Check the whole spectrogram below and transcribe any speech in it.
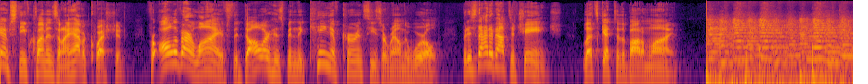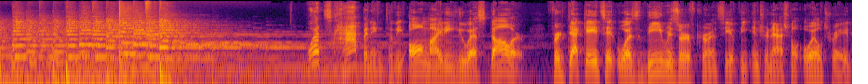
I'm Steve Clemons, and I have a question. For all of our lives, the dollar has been the king of currencies around the world. But is that about to change? Let's get to the bottom line. What's happening to the almighty US dollar? For decades, it was the reserve currency of the international oil trade,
